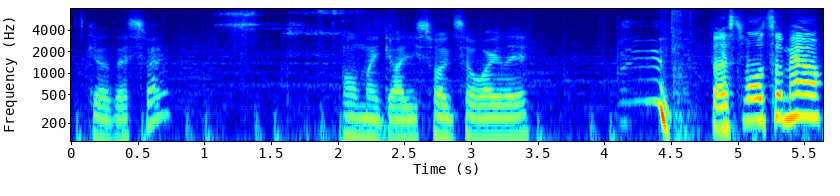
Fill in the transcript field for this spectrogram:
Let's go this way. Oh my god, he swung so early. Fast fall somehow.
